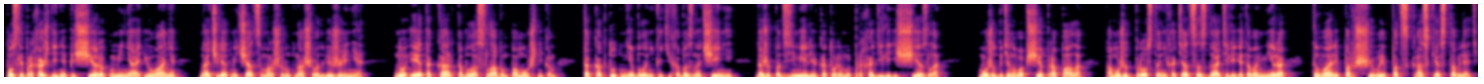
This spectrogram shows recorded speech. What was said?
После прохождения пещеры у меня и у Ани начали отмечаться маршрут нашего движения. Но и эта карта была слабым помощником, так как тут не было никаких обозначений, даже подземелье, которое мы проходили, исчезло. Может быть оно вообще пропало, а может просто не хотят создатели этого мира – твари паршивые подсказки оставлять.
